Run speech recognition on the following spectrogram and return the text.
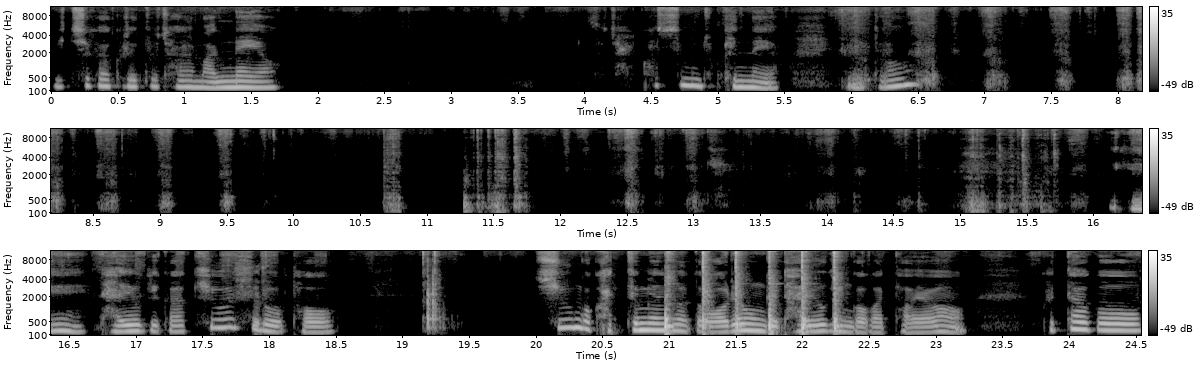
위치가 그래도 잘 맞네요. 그래서 잘 컸으면 좋겠네요. 얘도 이게 다육이가 키울수록 더 쉬운 것 같으면서도 어려운 게 다육인 것 같아요. 그렇다고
